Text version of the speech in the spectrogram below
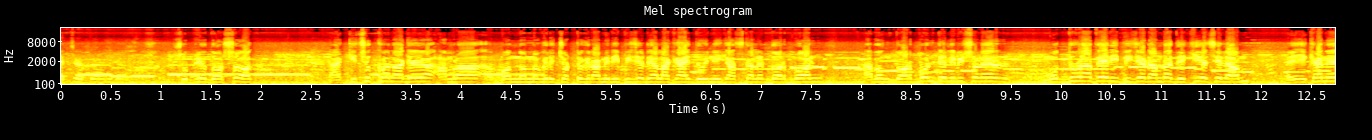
আচ্ছা সুপ্রিয় দর্শক কিছুক্ষণ আগে আমরা বন্দরনগরী চট্টগ্রামের ইপিজেড এলাকায় দৈনিক আজকালের দর্পণ এবং দর্পণ টেলিভিশনের মধ্যরাতের ইপিজেড আমরা দেখিয়েছিলাম। এখানে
